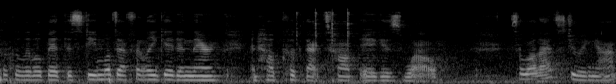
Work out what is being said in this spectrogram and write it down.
cook a little bit. The steam will definitely get in there and help cook that top egg as well. So while that's doing that,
